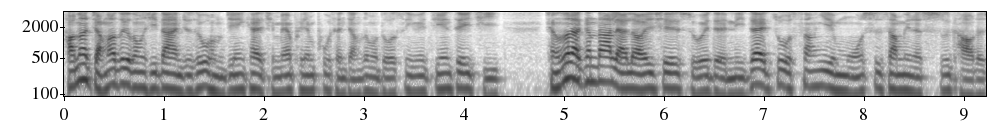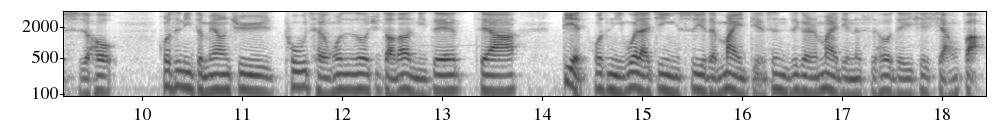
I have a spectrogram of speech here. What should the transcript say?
好，那讲到这个东西，当然就是为什么今天开始前面要先铺陈讲这么多，是因为今天这一期。想说来跟大家聊聊一些所谓的你在做商业模式上面的思考的时候，或是你怎么样去铺陈，或者说去找到你这家店，或是你未来经营事业的卖点，甚至这个人卖点的时候的一些想法。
